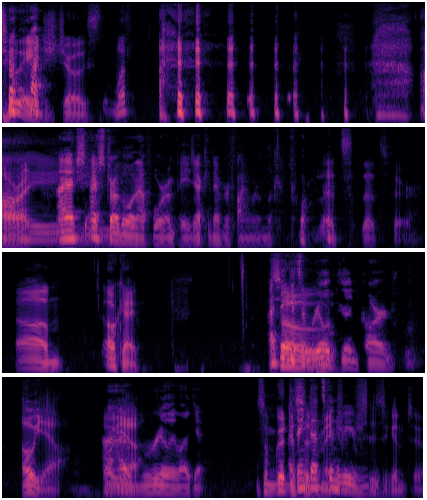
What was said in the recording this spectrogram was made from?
two age jokes. What? All right, I actually I struggle on that forum page. I can never find what I'm looking for. that's that's fair. Um, okay. I think it's a real good card. Oh yeah. Oh I, yeah. I really like it. Some good I think that's gonna making be- to get into.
